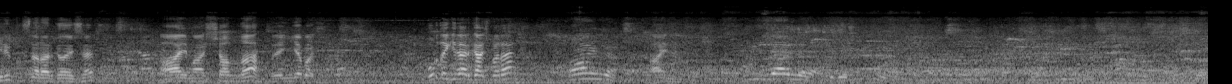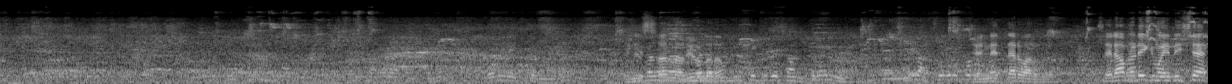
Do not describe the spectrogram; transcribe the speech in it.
İri kuşlar arkadaşlar. Ay maşallah. Renge bak. Buradakiler kaç para? Aynı. Aynen. 150 lira. Seni ısrarla arıyorlar ama. Cennetler var burada. Selamünaleyküm hayırlı işler.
